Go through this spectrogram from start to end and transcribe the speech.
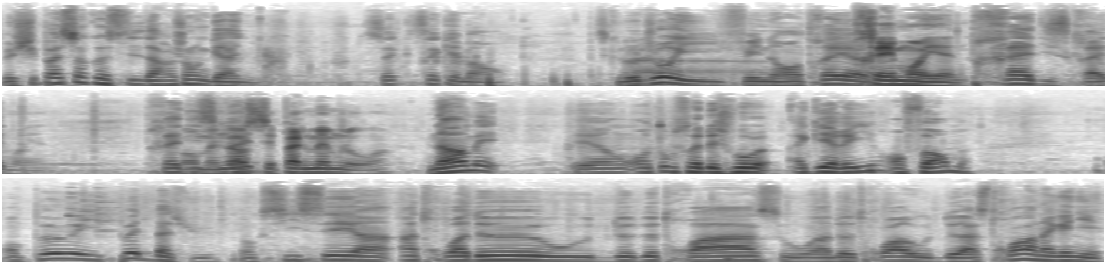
Mais je suis pas sûr que style d'argent gagne. C'est ça, qui est marrant. Parce que l'autre jour, il fait une rentrée euh, Très moyenne. très Très discrète. moyenne. Très Bon, discrète. maintenant, c'est pas le même lot. hein. Non, mais on tombe sur des chevaux aguerris, en forme. On peut, il peut être battu. Donc si c'est un 1-3-2 ou 2-2-3 As ou un 2-3 ou 2 As-3, on a gagné.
